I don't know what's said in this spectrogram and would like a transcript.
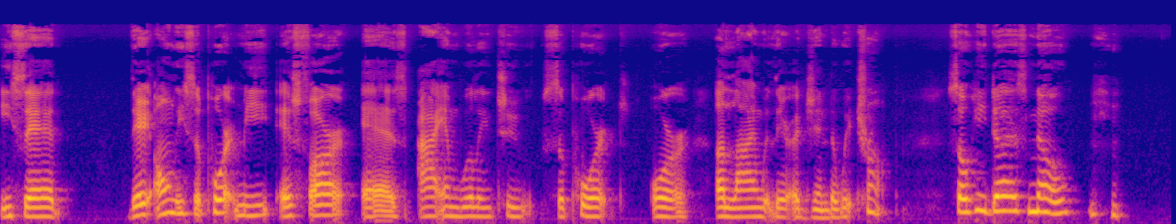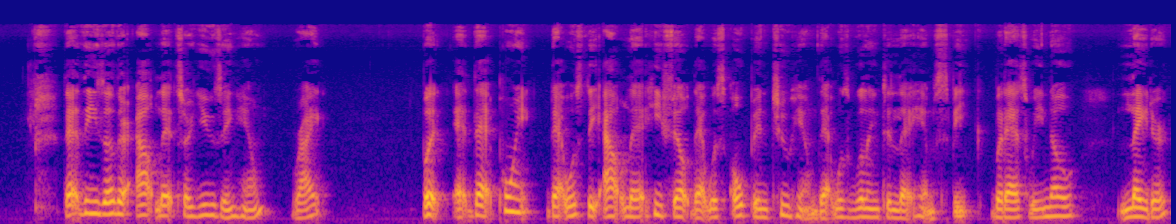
he said, they only support me as far as I am willing to support or align with their agenda with Trump. So he does know that these other outlets are using him, right? But at that point, that was the outlet he felt that was open to him, that was willing to let him speak. But as we know later,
